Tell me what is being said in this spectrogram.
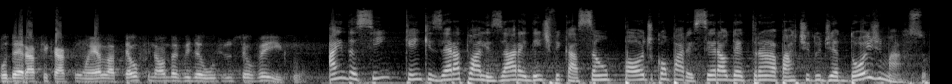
poderá ficar com ela até o final da vida útil do seu veículo. Ainda assim, quem quiser atualizar a identificação pode comparecer ao Detran a partir do dia 2 de março.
